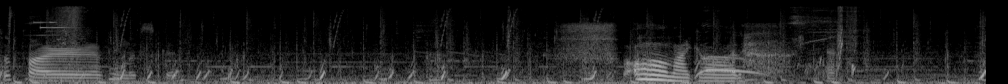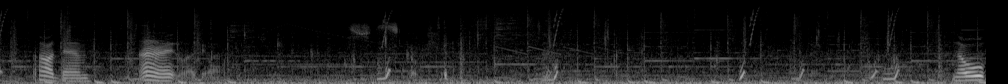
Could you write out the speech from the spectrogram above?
So far, everything looks good. Oh my god. Oh damn. Alright, look at that. Let's go. No,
